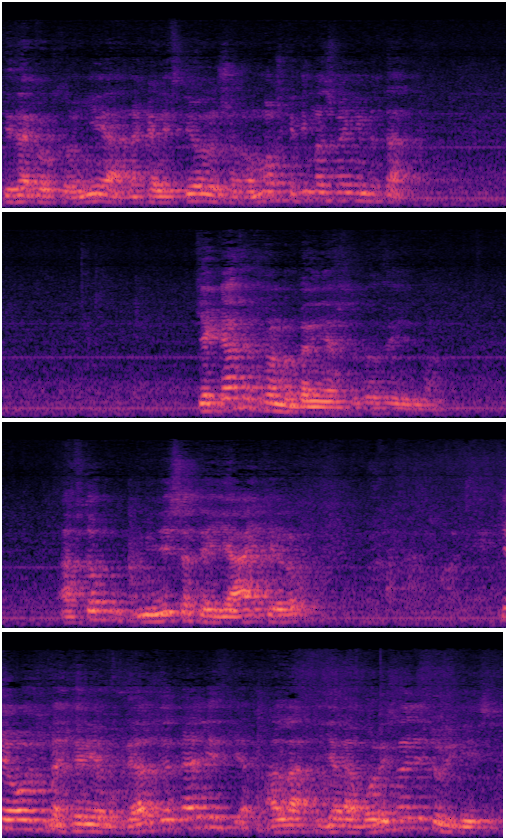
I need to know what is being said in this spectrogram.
τη δακοκτονία, να καλυφθεί όλος ο νομός και τι μας μένει μετά. Και κάθε χρόνο μπαίνει αυτό το δίλημα. Αυτό που μιλήσατε για άκερο και όχι τα χέρια που χρειάζονται είναι αλήθεια. Αλλά για να μπορείς να λειτουργήσεις,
